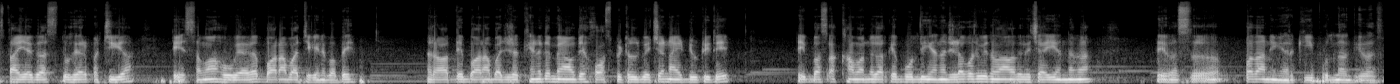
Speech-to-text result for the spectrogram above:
27 ਅਗਸਤ 2025 ਆ ਤੇ ਸਮਾਂ ਹੋ ਗਿਆ ਹੈਗਾ 12 ਵੱਜ ਗਏ ਨੇ ਬਾਬੇ। ਰਾਤ ਦੇ 12 ਵਜੇ ਰੱਖੇ ਨੇ ਤੇ ਮੈਂ ਆਪਦੇ ਹਸਪੀਟਲ ਵਿੱਚ ਨਾਈਟ ਡਿਊਟੀ ਤੇ ਤੇ ਬਸ ਅੱਖਾਂ ਬੰਦ ਕਰਕੇ ਬੋਲੀ ਜਾਂਦਾ, ਜਿਹੜਾ ਕੁਝ ਵੀ ਦਿਮਾਗ ਦੇ ਵਿੱਚ ਆਈ ਜਾਂਦਾ ਗਾ, ਤੇ ਬਸ ਪਤਾ ਨਹੀਂ ਯਾਰ ਕੀ ਬੋਲਣਾ ਬਸ।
